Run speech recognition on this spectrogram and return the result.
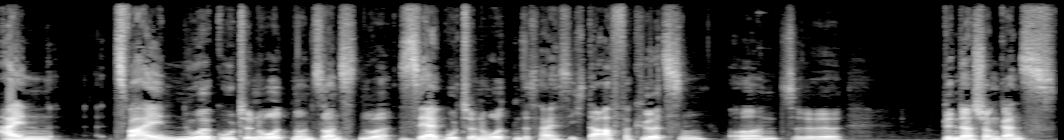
ein, zwei nur gute Noten und sonst nur sehr gute Noten. Das heißt, ich darf verkürzen und äh, bin da schon ganz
